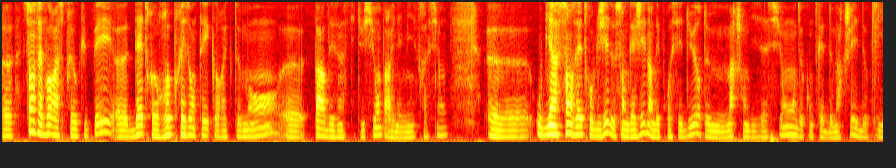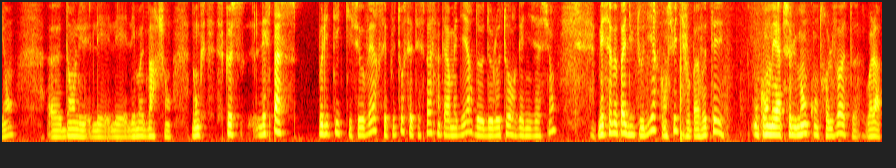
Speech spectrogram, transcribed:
euh, sans avoir à se préoccuper euh, d'être représenté correctement euh, par des institutions, par une administration, ou bien sans être obligé de s'engager dans des procédures de marchandisation, de conquête de marché et de clients dans les, modes marchands. Donc ce que l'espace politique qui s'est ouvert, c'est plutôt cet espace intermédiaire de l'auto-organisation. Mais ça ne veut pas du tout dire qu'ensuite il ne faut pas voter ou qu'on est absolument contre le vote. Voilà.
